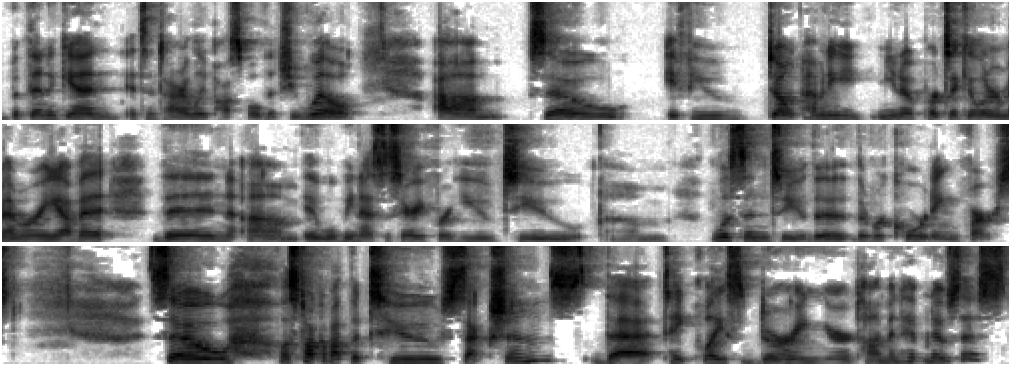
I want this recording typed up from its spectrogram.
But then again, it's entirely possible that you will. Um, so if you don't have any, you know, particular memory of it, then um, it will be necessary for you to um, listen to the, the recording first. So let's talk about the two sections that take place during your time in hypnosis.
